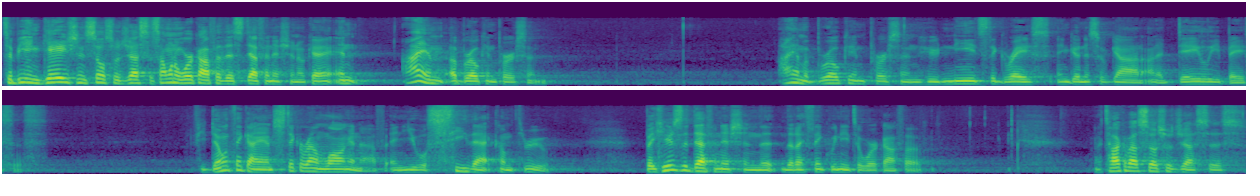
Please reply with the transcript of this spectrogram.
to be engaged in social justice, I want to work off of this definition, okay? And I am a broken person. I am a broken person who needs the grace and goodness of God on a daily basis. If you don't think I am, stick around long enough and you will see that come through. But here's the definition that, that I think we need to work off of. When I talk about social justice,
